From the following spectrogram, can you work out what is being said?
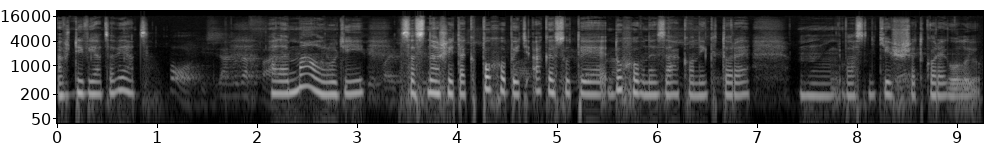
A vždy viac a viac. Ale málo ľudí sa snaží tak pochopiť, aké sú tie duchovné zákony, ktoré mm, vlastne tiež všetko regulujú.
